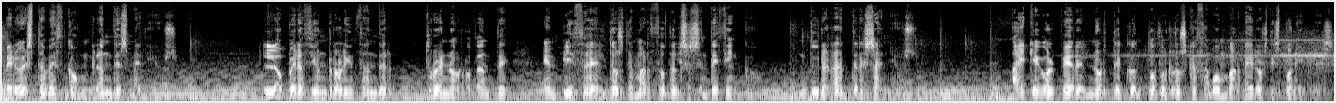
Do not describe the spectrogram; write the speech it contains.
Pero esta vez con grandes medios. La operación Rolling Thunder, trueno rodante, empieza el 2 de marzo del 65. Durará tres años. Hay que golpear el norte con todos los cazabombarderos disponibles.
